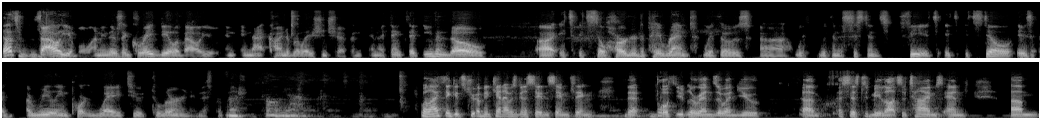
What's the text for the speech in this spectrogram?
that's valuable. I mean, there's a great deal of value in, in that kind of relationship, and and I think that even though uh, it's it's still harder to pay rent with those uh, with with an assistance fee, it's it's it still is a, a really important way to to learn in this profession. Oh yeah. Well, I think it's true. I mean, Ken, I was going to say the same thing that both you, Lorenzo and you um, assisted me lots of times. And um,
